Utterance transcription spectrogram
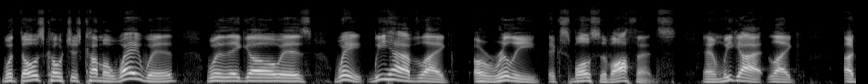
what those coaches come away with, where they go is, wait, we have like a really explosive offense, and we got like a,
